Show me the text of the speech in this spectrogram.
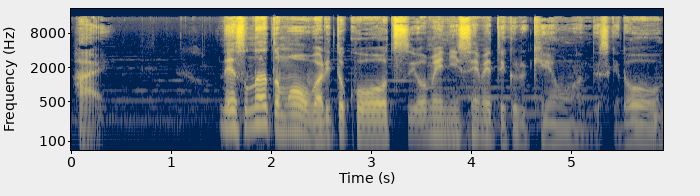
はい。で、その後も割とこう強めに攻めてくる KO なんですけど、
